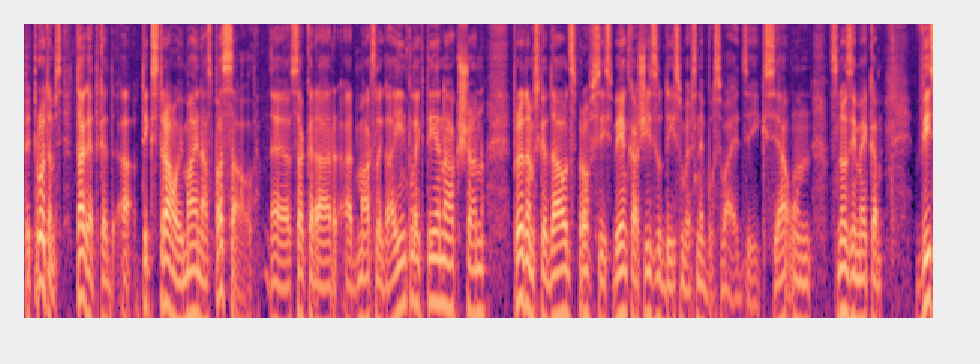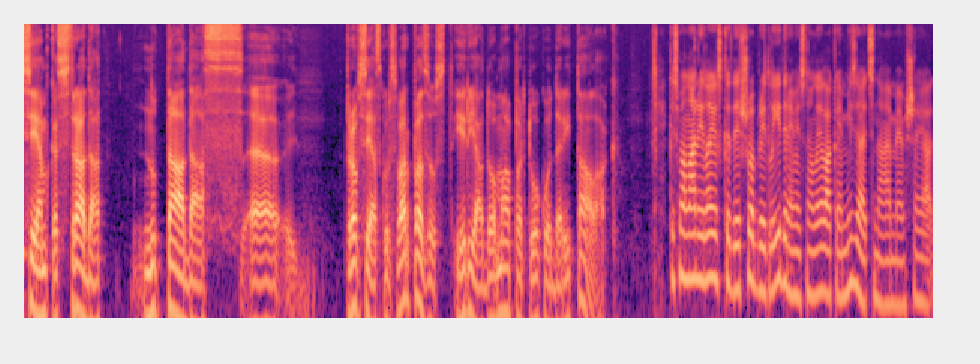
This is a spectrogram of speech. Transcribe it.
Bet, protams, tagad, kad uh, tik strauji mainās pasaule, uh, sakarā ar, ar mākslīgā intelekta ienākšanu, protams, ka daudzas profesijas vienkārši izzudīs un vairs nebūs vajadzīgas. Ja? Un tas nozīmē, ka visiem, kas strādā nu, tādās uh, profesijās, kuras var pazust, ir jādomā par to, ko darīt tālāk kas man arī liekas, ka ir šobrīd līderiem viens no lielākajiem izaicinājumiem šajā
